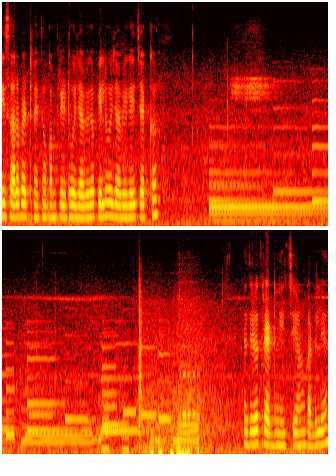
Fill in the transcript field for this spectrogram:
ਇਹ ਸਾਰਾ ਪੈਟਰਨ ਇਥੋਂ ਕੰਪਲੀਟ ਹੋ ਜਾਵੇਗਾ ਫਿਲ ਹੋ ਜਾਵੇਗਾ, ਇਹ ਚੈੱਕ ਜਿਹੜਾ ਥਰੈਡ ਨੀਚੇ ਉਹਨੂੰ ਕੱਢ ਲਿਆ।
